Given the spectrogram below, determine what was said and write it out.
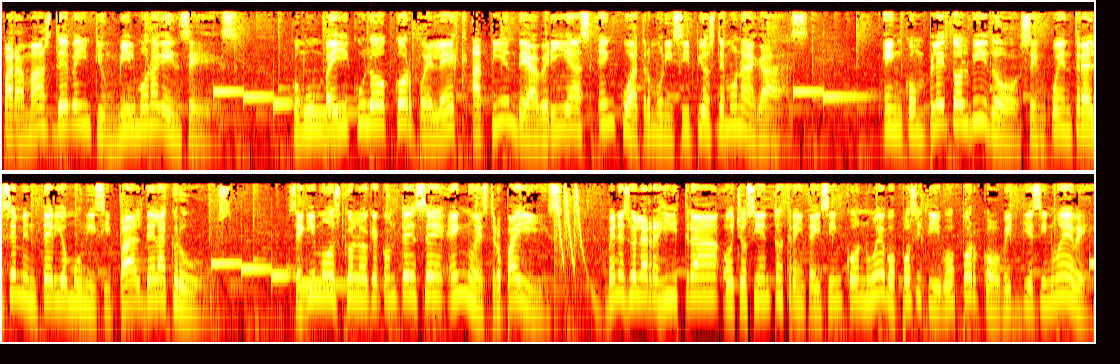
para más de 21 mil monaguenses. Con un vehículo, Corpoelec atiende averías en cuatro municipios de Monagas. En completo olvido se encuentra el cementerio municipal de la Cruz. Seguimos con lo que acontece en nuestro país. Venezuela registra 835 nuevos positivos por COVID-19.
